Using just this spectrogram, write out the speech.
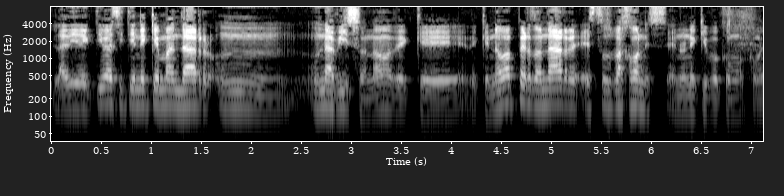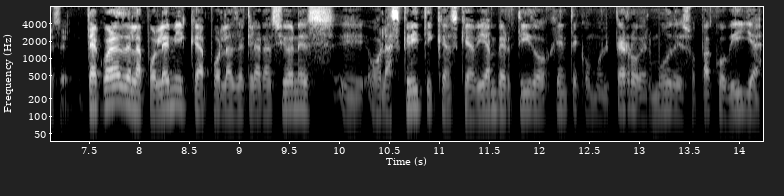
la directiva sí tiene que mandar un, un aviso, ¿no? De que, de que no va a perdonar estos bajones en un equipo como, como ese. ¿Te acuerdas de la polémica por las declaraciones eh, o las críticas que habían vertido gente como el Perro Bermúdez o Paco Villa,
